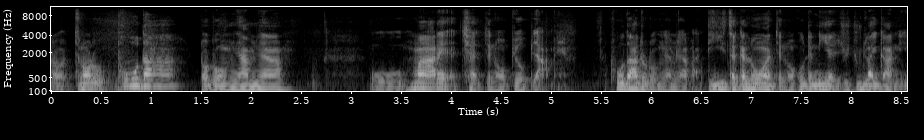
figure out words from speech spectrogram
အဲ့တော့ကျွန်တော်တို့ထိုးသားတော်တော်များများဟိုမှားတဲ့အချက်ကျွန်တော်ပြောပြမယ်ထိုးသားတော်တော်များများပါဒီစကလုံးကကျွန်တော်ဟိုတနေ့က YouTube like ကနေ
